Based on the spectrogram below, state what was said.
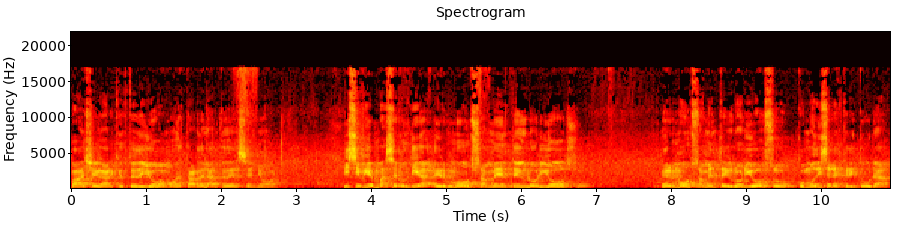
va a llegar que usted y yo vamos a estar delante del Señor. Y si bien va a ser un día hermosamente glorioso, hermosamente glorioso, como dice la Escritura,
